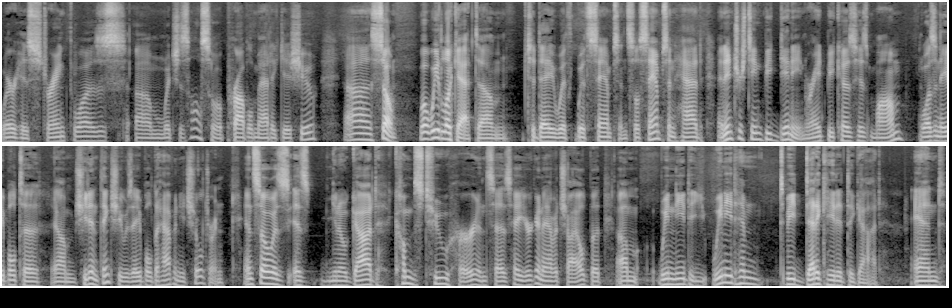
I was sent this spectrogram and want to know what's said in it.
where his strength was, um, which is also a problematic issue. Uh, so, what we look at um, today with, with Samson. So, Samson had an interesting beginning, right? Because his mom wasn't able to um, she didn't think she was able to have any children and so as as you know god comes to her and says hey you're going to have a child but um, we need to, we need him to be dedicated to god and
